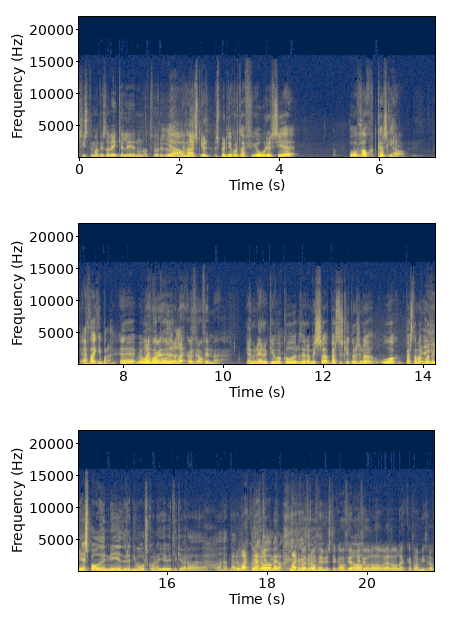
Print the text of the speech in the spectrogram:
Systematist að veikja liði núna, tvö eru já, það er spur, spurning hvort að fjórir sé og hátt kannski Já, er það ekki bara? Er, og voru góðir? eða? lækka við þrjá fimm með Ég meina, eru ekki voru góðir þeir að missa bestu skiptuna sína og besta markmannin? Ég spáði þið niður hérna í vor sko, þannig að ég vil ekki vera að Það hérna, rekja á meira. Lækka við þrjá fimm, viðstu í Já. fjóra þá verður það að lækka fram í þrjá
